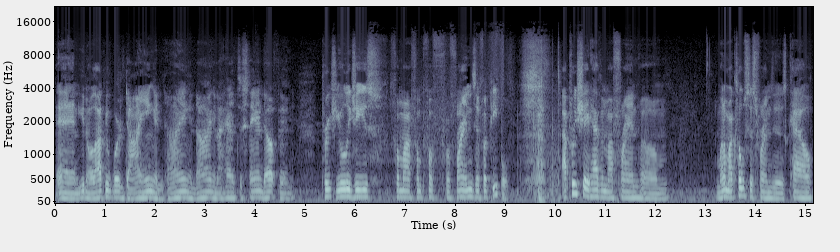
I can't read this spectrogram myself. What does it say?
and you know a lot of people were dying and dying and dying and I had to stand up and preach eulogies for my for, for, for friends and for people. I appreciate having my friend um, one of my closest friends is Cal.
